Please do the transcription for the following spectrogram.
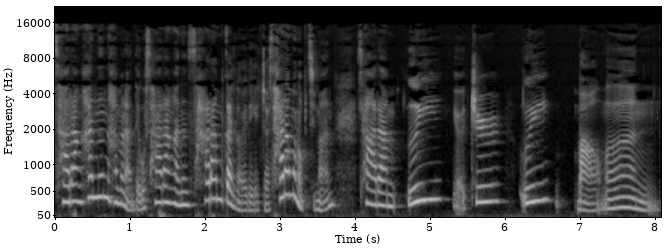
사랑하는 하면 안 되고 사랑하는 사람까지 넣어야 되겠죠. 사람은 없지만 사람의 즈의 마음은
